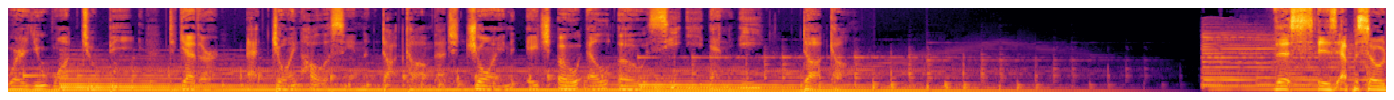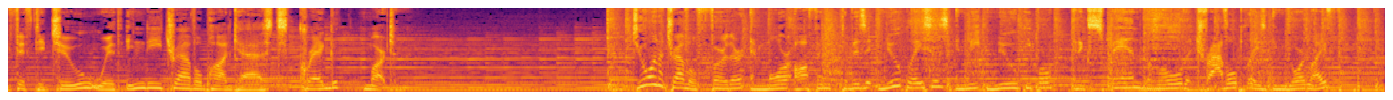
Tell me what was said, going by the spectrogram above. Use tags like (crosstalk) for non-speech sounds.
where you want to be together at joinholocene.com. That's join, H O L O C E N E.com. This is episode 52 with Indie Travel Podcast's Craig Martin. Do you want to travel further and more often to visit new places and meet new people and expand the role that travel plays in your life?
